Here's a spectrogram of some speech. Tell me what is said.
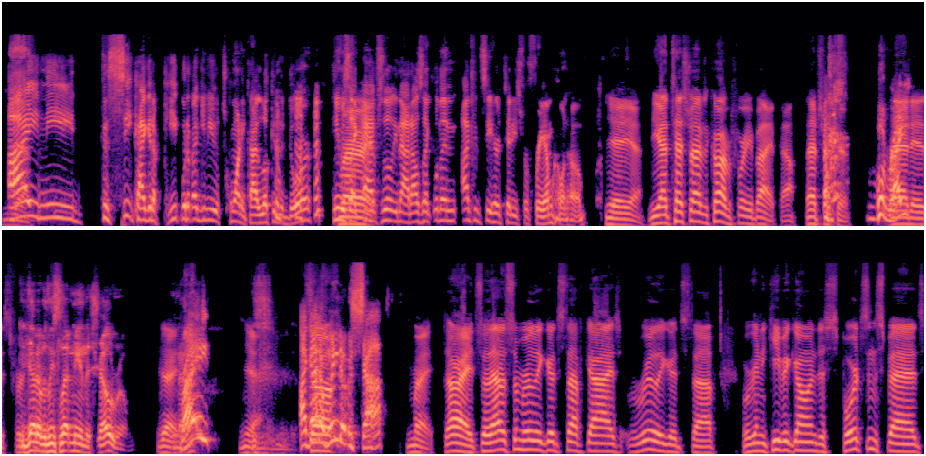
Yeah. I need to see. Can I get a peek? What if I give you a twenty? Can I look in the door? He was Right, like, right. absolutely not. I was like, well, then I can see her titties for free. I'm going home. Yeah, yeah. You got to test drive the car before you buy it, pal. That's for sure. right? That is for you got to sure. at least let me in the showroom. Right. Right? Yeah. I got So- a window shop. Right. All right. So that was some really good stuff, guys. Really good stuff. We're going to keep it going to sports and speds.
